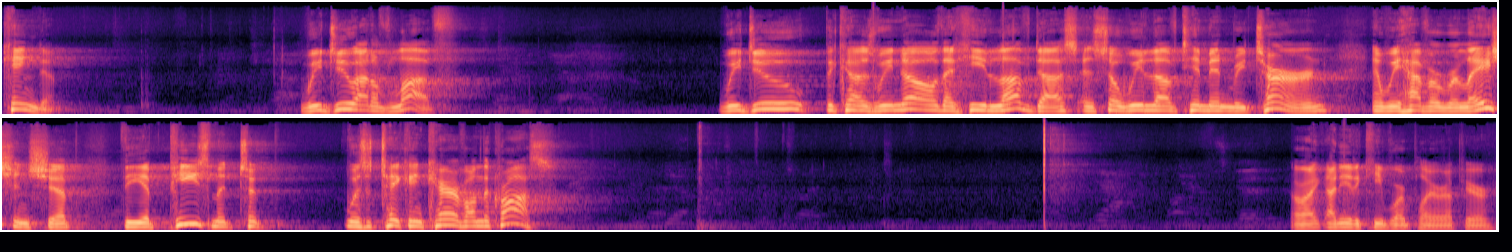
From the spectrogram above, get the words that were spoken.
kingdom. We do out of love. We do because we know that He loved us, and so we loved Him in return, and we have a relationship. The appeasement took, was taken care of on the cross. All right, I need a keyboard player up here.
